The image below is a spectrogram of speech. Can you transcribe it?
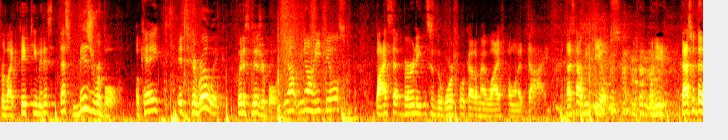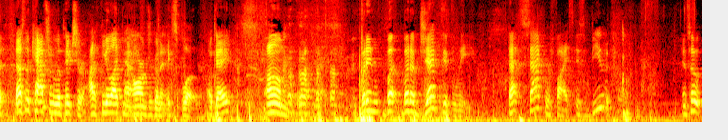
for like 15 minutes, that's miserable, okay? It's heroic, but it's miserable. You know, you know how he feels? Bicep burning, this is the worst workout of my life, I want to die. That's how he feels. When he, that's, what the, that's the caption of the picture. I feel like my arms are going to explode, okay? Um, but, in, but, but objectively, that sacrifice is beautiful. And so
